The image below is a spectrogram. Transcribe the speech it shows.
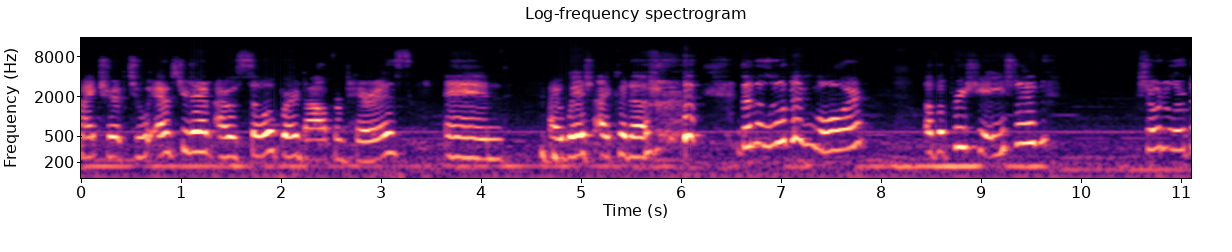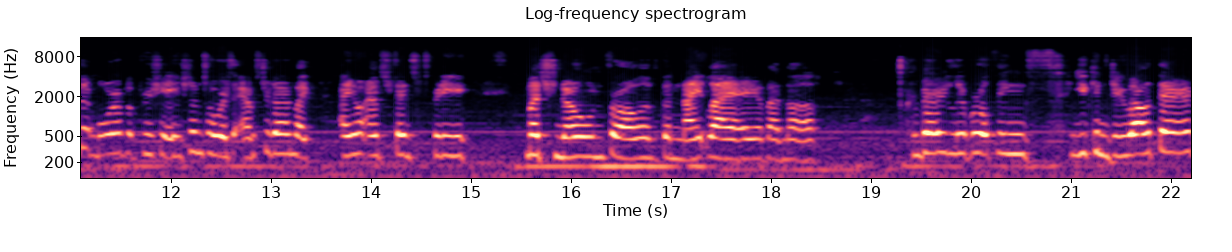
my trip to Amsterdam. I was so burned out from Paris, and I wish I could have done a little bit more of appreciation shown a little bit more of appreciation towards Amsterdam. Like I know Amsterdam's pretty much known for all of the nightlife and the very liberal things you can do out there,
